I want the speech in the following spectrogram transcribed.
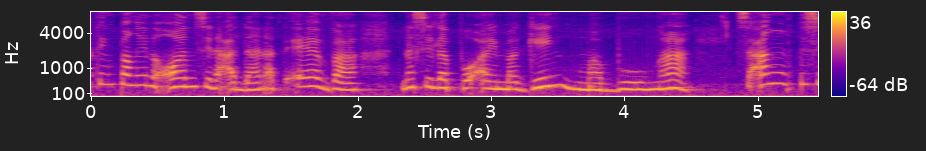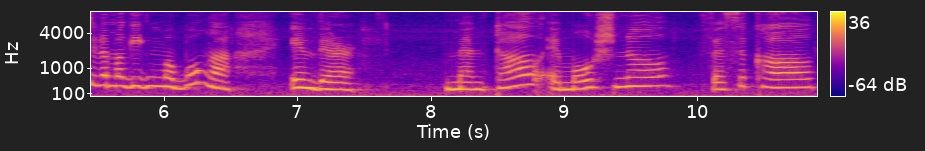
ating Panginoon sina Adan at Eva na sila po ay maging mabunga. Saan sila magiging mabunga? In their mental, emotional, physical,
